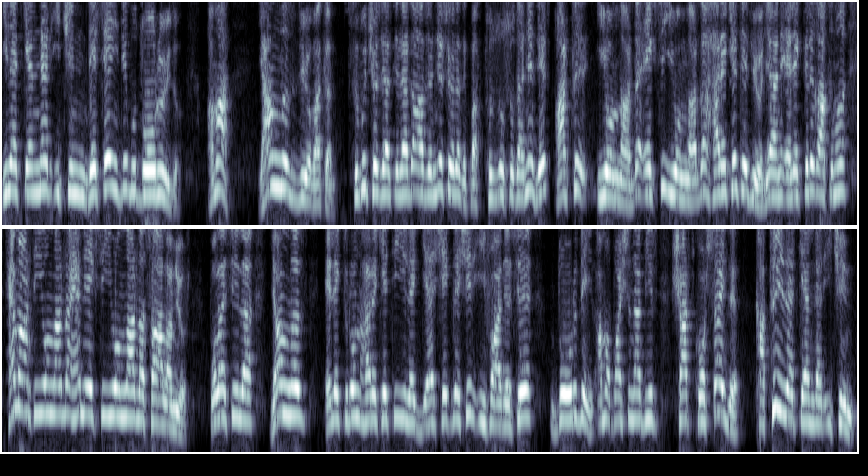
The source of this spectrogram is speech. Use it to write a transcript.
iletkenler için deseydi bu doğruydu. Ama Yalnız diyor bakın sıvı çözeltilerde az önce söyledik. Bak tuzlu suda nedir? Artı iyonlarda eksi iyonlarda hareket ediyor. Yani elektrik akımı hem artı iyonlarla hem eksi iyonlarla sağlanıyor. Dolayısıyla yalnız elektron hareketiyle gerçekleşir ifadesi doğru değil. Ama başına bir şart koşsaydı katı iletkenler için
